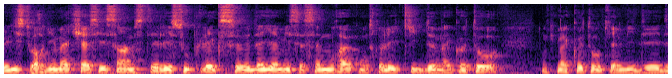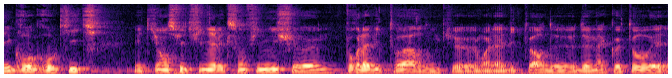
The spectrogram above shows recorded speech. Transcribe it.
l'histoire du match est assez simple, c'était les souplexes d'Ayami Sasamura contre les kicks de Makoto. Donc Makoto qui a mis des, gros gros kicks et qui ensuite finit avec son finish euh, pour la victoire. Donc euh, voilà, victoire de, Makoto et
